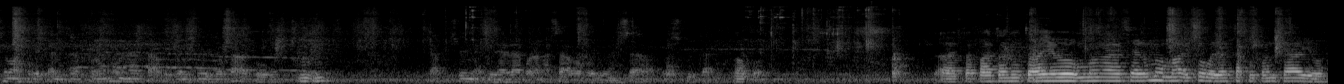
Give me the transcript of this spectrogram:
sumasakit ang ako ng una, tapos ang susunod ako. Mm-mm. Tapos yun dinala ko ng asawa ko dun sa hospital. Opo. Ah, tapatan na tayo mga sir mama, ito walang takutan tayo.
